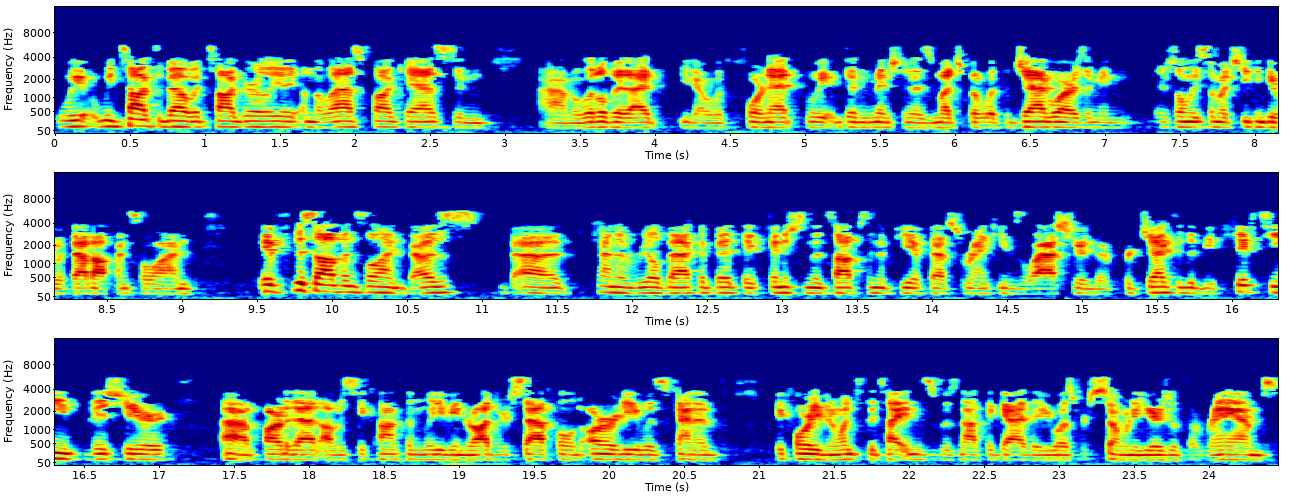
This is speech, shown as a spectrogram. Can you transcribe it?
we we talked about with Todd Gurley on the last podcast and. Um, a little bit, I you know, with Fournette, we didn't mention as much, but with the Jaguars, I mean, there's only so much you can do with that offensive line if this offense line does uh, kind of reel back a bit, they finished in the top 10 of PFF's rankings last year. They're projected to be 15th this year. Uh, part of that, obviously, Conklin leaving. Roger Saffold already was kind of, before he even went to the Titans, was not the guy that he was for so many years with the Rams.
